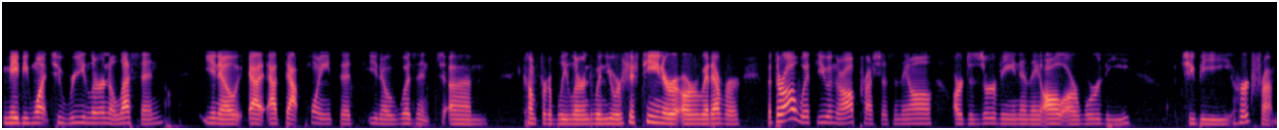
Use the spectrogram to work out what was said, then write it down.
maybe want to relearn a lesson. You know, at at that point that you know wasn't um comfortably learned when you were 15 or or whatever. But they're all with you and they're all precious and they all are deserving and they all are worthy to be heard from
